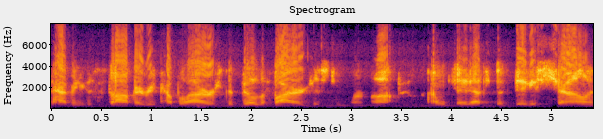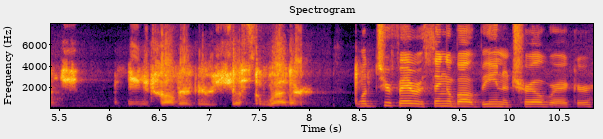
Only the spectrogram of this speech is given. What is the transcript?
having to stop every couple hours to build a fire just to warm up. I would say that's the biggest challenge of being a trail breaker is just the weather. What's your favorite thing about being a trailbreaker?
